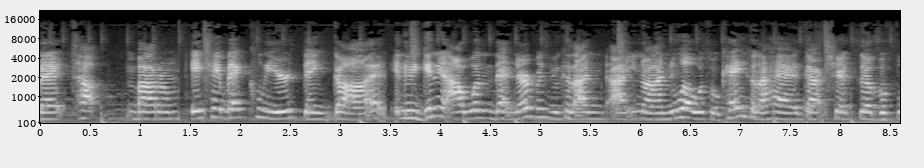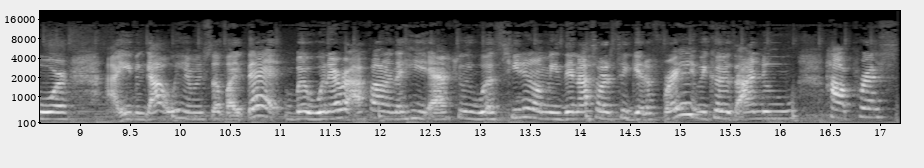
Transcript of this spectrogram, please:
back top bottom. It came back clear thank god. In the beginning i wasn't that nervous because i, I you know i knew i was okay because i had got checked up before i even got with him and stuff like that. But whenever i found out that he actually was cheating on me then i started to get afraid because i knew how pressed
